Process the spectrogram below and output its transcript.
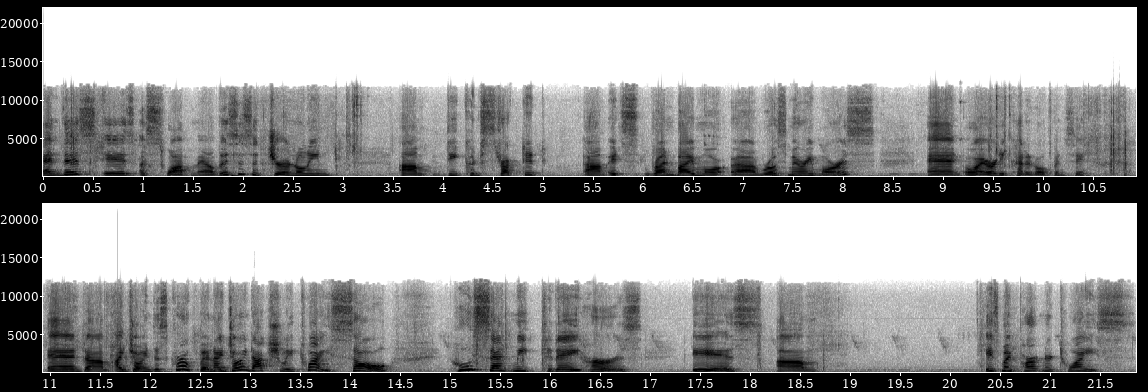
And this is a swap mail. This is a journaling um, deconstructed. Um, it's run by Mor- uh, Rosemary Morris. And, oh, I already cut it open, see? And um, I joined this group. And I joined actually twice. So, who sent me today hers is, um, is my partner twice.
